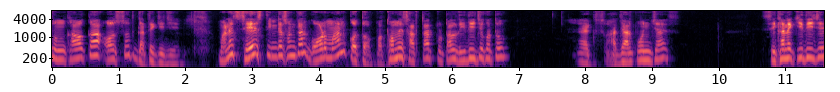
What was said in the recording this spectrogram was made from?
সংখ্যাকা অসৎ গাতে কিজিয়ে মানে শেষ তিনটে সংখ্যার গড় মান কত প্রথমে সাতটার টোটাল দিয়ে দিয়েছে কত এক হাজার পঞ্চাশ সেখানে কি দিয়েছে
